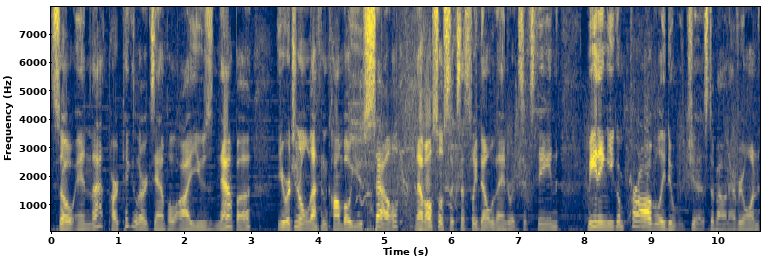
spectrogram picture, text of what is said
So in that particular example, I used Nappa, the original Leffen combo used Cell, and I've also successfully done with Android 16, meaning you can probably do it with just about everyone.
